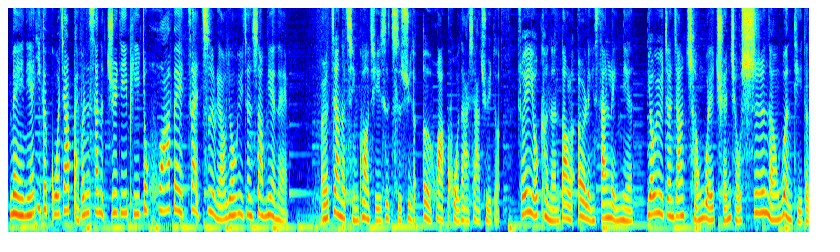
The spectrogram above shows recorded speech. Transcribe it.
每年一个国家百分之三的 GDP 都花费在治疗忧郁症上面呢，而这样的情况其实是持续的恶化扩大下去的。所以有可能到了二零三零年，忧郁症将成为全球失能问题的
